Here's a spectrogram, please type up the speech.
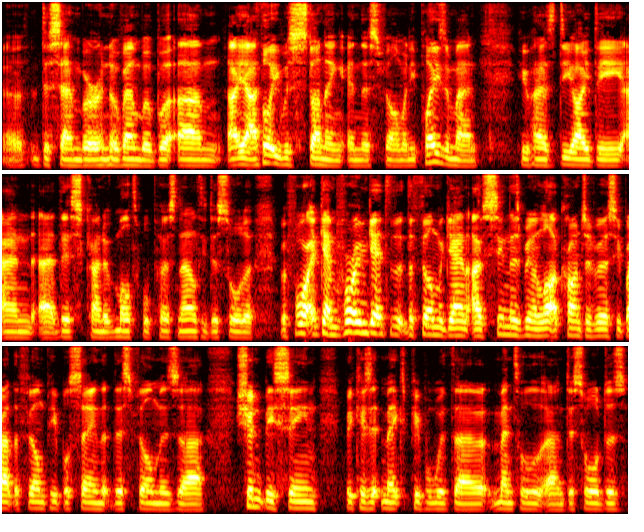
uh, December and November. But um, uh, yeah, I thought he was stunning in this film, and he plays a man who has DID and uh, this kind of multiple personality disorder. Before again, before I even get into the, the, film again, I've seen there's been a lot of controversy about the film. People saying that this film is uh, shouldn't be seen because it makes people with uh, mental disorders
